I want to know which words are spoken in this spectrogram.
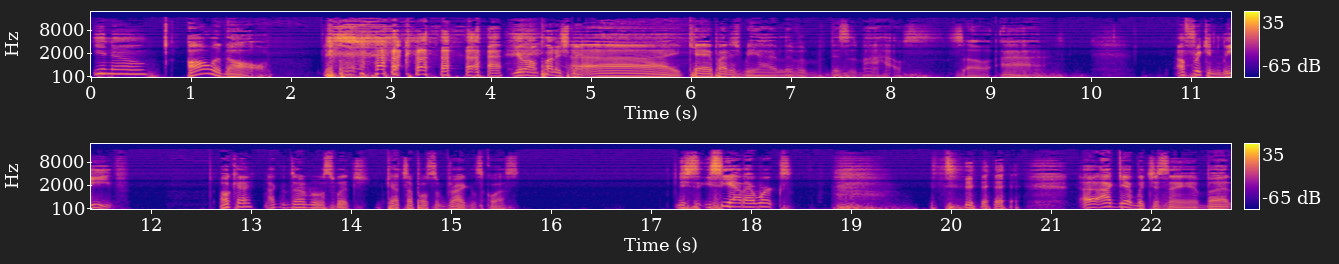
You know, All in all, you're on punishment. I can't punish me. I live in this is my house, so I I'll freaking leave. okay. I can turn on the switch, catch up on some Dragon's Quest. You see, you see how that works? I get what you're saying, but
